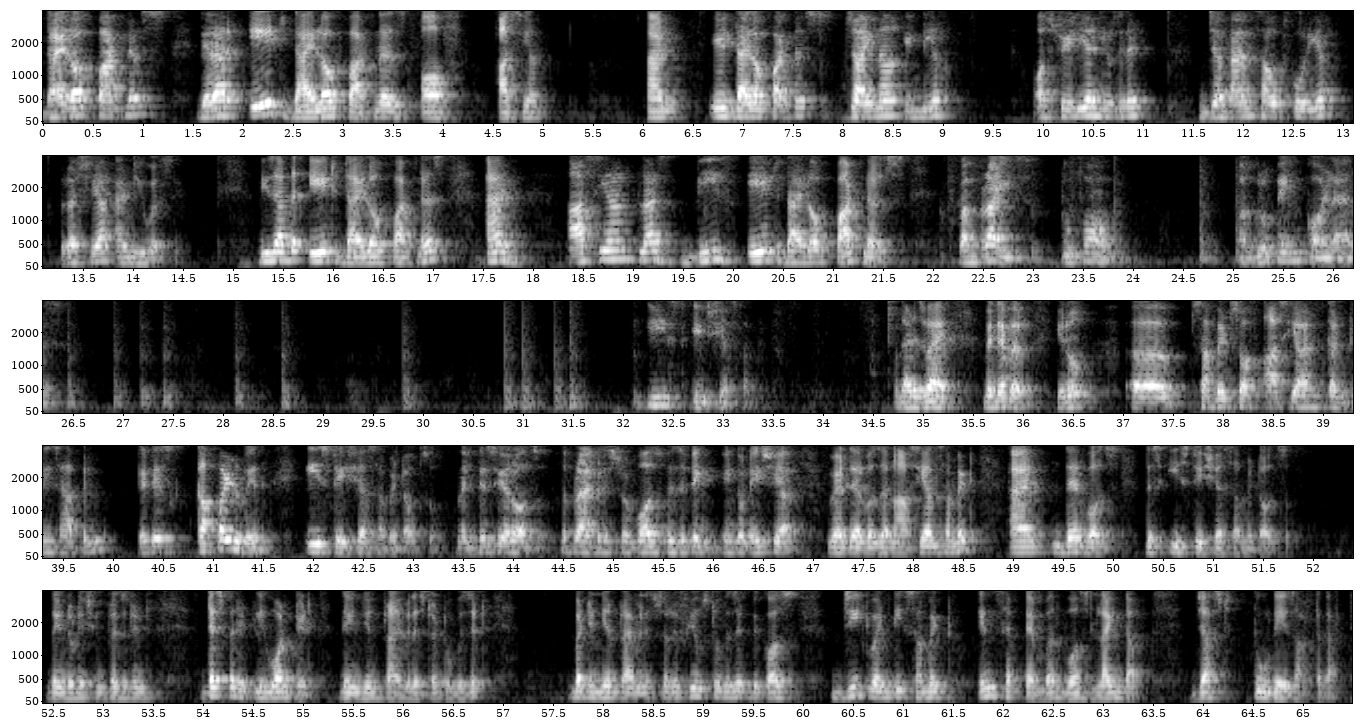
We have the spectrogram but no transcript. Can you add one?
Dialogue partners, there are eight dialogue partners of ASEAN and eight dialogue partners China, India, Australia, New Zealand, Japan, South Korea, Russia, and USA. These are the eight dialogue partners, and ASEAN plus these eight dialogue partners comprise to form a grouping called as East Asia Summit. That is why whenever you know uh, summits of ASEAN countries happen, it is coupled with East Asia Summit also. Like this year also, the Prime Minister was visiting Indonesia where there was an ASEAN summit and there was this East Asia Summit also. The Indonesian president desperately wanted the Indian Prime Minister to visit, but Indian Prime Minister refused to visit because G20 summit in September was lined up just two days after that.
